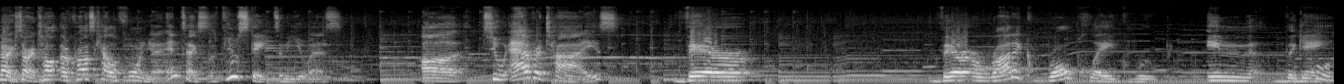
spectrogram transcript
No, sorry, across California and Texas, a few states in the U.S. Uh, to advertise their their erotic roleplay group in the game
